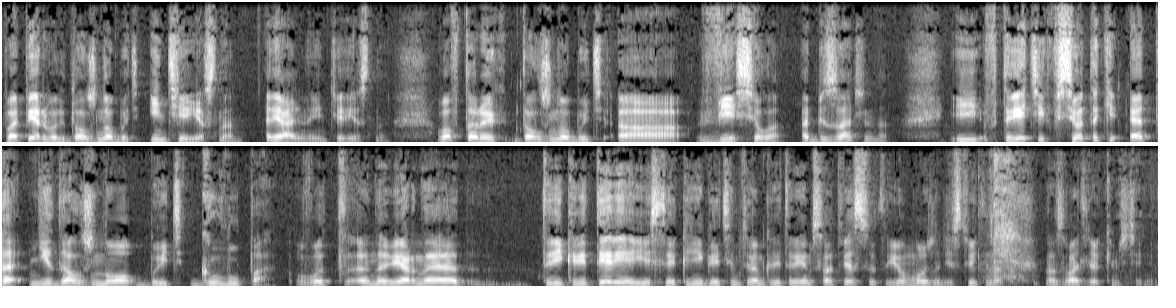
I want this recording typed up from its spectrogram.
Во-первых, должно быть интересно, реально интересно. Во-вторых, должно быть э, весело обязательно. И в-третьих, все-таки это не должно быть глупо. Вот, э, наверное, три критерия. Если книга этим трем критериям соответствует, ее можно действительно назвать легким чтением.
